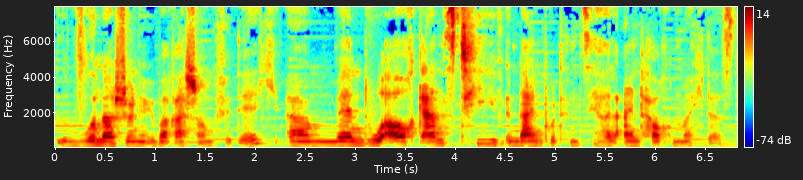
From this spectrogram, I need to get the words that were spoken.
wunderschöne Überraschung für dich, ähm, wenn du auch ganz tief in dein Potenzial eintauchen möchtest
